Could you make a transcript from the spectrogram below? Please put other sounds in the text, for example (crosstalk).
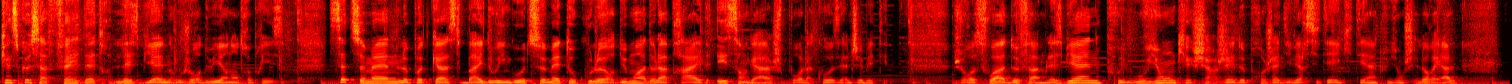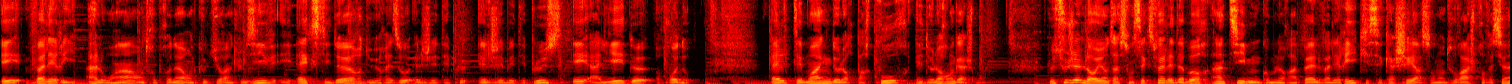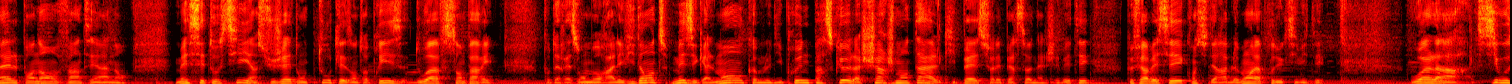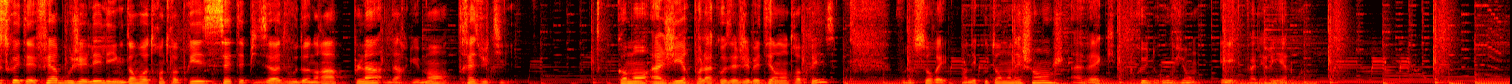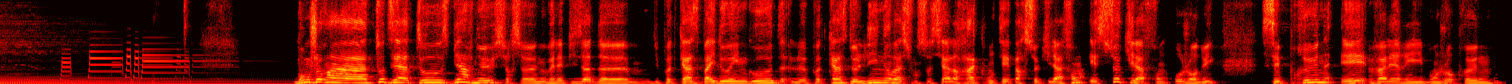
Qu'est-ce que ça fait d'être lesbienne aujourd'hui en entreprise? Cette semaine, le podcast By Doing Good se met aux couleurs du mois de la Pride et s'engage pour la cause LGBT. Je reçois deux femmes lesbiennes, Prune Ouvion, qui est chargée de projets diversité, équité et inclusion chez L'Oréal, et Valérie Alloin, entrepreneur en culture inclusive et ex-leader du réseau LGBT+, et allié de Renault. Elles témoignent de leur parcours et de leur engagement. Le sujet de l'orientation sexuelle est d'abord intime, comme le rappelle Valérie, qui s'est cachée à son entourage professionnel pendant 21 ans. Mais c'est aussi un sujet dont toutes les entreprises doivent s'emparer. Pour des raisons morales évidentes, mais également, comme le dit Prune, parce que la charge mentale qui pèse sur les personnes LGBT peut faire baisser considérablement la productivité. Voilà, si vous souhaitez faire bouger les lignes dans votre entreprise, cet épisode vous donnera plein d'arguments très utiles. Comment agir pour la cause LGBT en entreprise? Vous le saurez en écoutant mon échange avec Prune Ouvion et Valérie Alloy. Bonjour à toutes et à tous, bienvenue sur ce nouvel épisode euh, du podcast By Doing Good, le podcast de l'innovation sociale racontée par ceux qui la font. Et ceux qui la font aujourd'hui, c'est Prune et Valérie. Bonjour Prune.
